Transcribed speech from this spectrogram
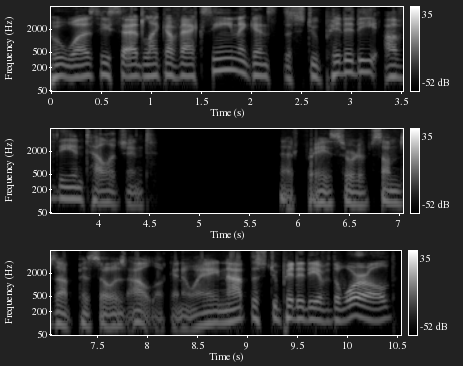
who was, he said, like a vaccine against the stupidity of the intelligent. That phrase sort of sums up Pessoa's outlook in a way. Not the stupidity of the world,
